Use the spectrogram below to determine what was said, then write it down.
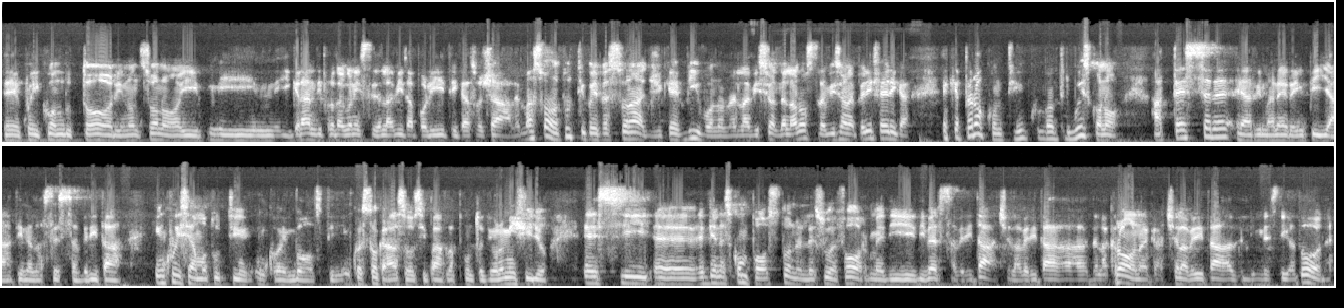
eh, quei conduttori, non sono i, i, i, grandi protagonisti della vita politica, sociale, ma sono tutti quei personaggi che vivono nella, visione, nella nostra visione periferica e che però continu- contribuiscono a tessere e a rimanere impigliati nella stessa verità in cui siamo tutti coinvolti. In questo caso si parla appunto di un omicidio e, si, eh, e viene scomposto nelle sue forme di diversa verità, c'è la verità della cronaca, c'è la verità dell'investigazione investigatore,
